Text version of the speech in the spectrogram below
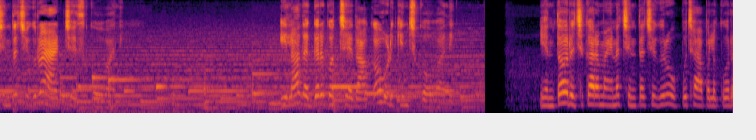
చింత చిగురు యాడ్ చేసుకోవాలి. ఇలా దగ్గరకు వచ్చేదాకా ఉడికించుకోవాలి. ఎంతో రుచికరమైన చింత చిగురు ఉప్పు చేపల కూర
